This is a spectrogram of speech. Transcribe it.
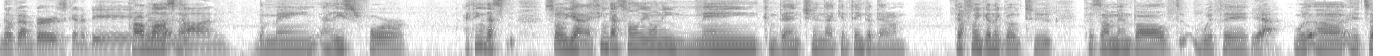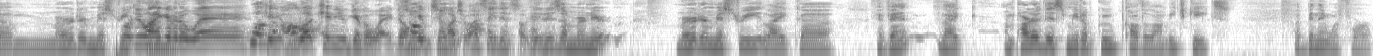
November is going to be Probably Lost like- Con. the main, at least for, I think that's so. Yeah, I think that's the only only main convention I can think of that I'm definitely gonna go to because I'm involved with a. Yeah. Uh, it's a murder mystery. Well, do you want to give it away? Well, Can you- what can you give away? Don't So- give too so much away. I'll say this: Okay. it is a murder murder mystery like uh, event. Like I'm part of this meetup group called the Long Beach Geeks. I've been in with for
